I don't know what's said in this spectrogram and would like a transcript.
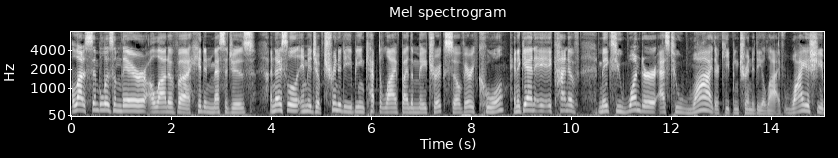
a lot of symbolism there, a lot of uh, hidden messages. A nice little image of Trinity being kept alive by the Matrix, so very cool. And again, it, it kind of makes you wonder as to why they're keeping Trinity alive. Why is she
